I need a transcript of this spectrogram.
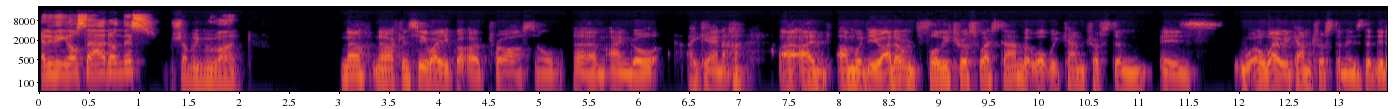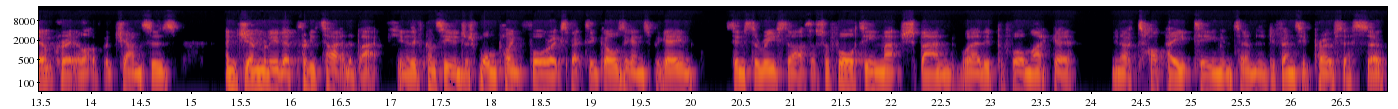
Anything else to add on this? Shall we move on? No, no, I can see why you've got a pro Arsenal um, angle. Again, I, I, I'm with you. I don't fully trust West Ham, but what we can trust them is, or where we can trust them is that they don't create a lot of good chances, and generally they're pretty tight at the back. You know, they've conceded just 1.4 expected goals against per game since the restart. That's a 14 match span where they perform like a you know a top eight team in terms of defensive process. So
